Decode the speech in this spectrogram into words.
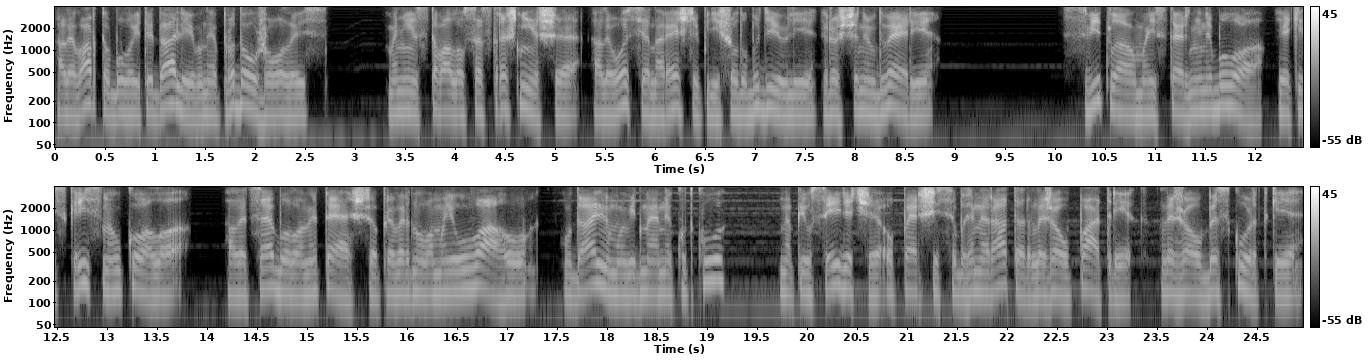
але варто було йти далі, і вони продовжувались. Мені ставало все страшніше, але ось я нарешті підійшов до будівлі і розчинив двері. Світла у майстерні не було, як і скрізь навколо, але це було не те, що привернуло мою увагу. У дальньому від мене кутку, напівсидячи, опершись об генератор, лежав Патрік, лежав без куртки,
